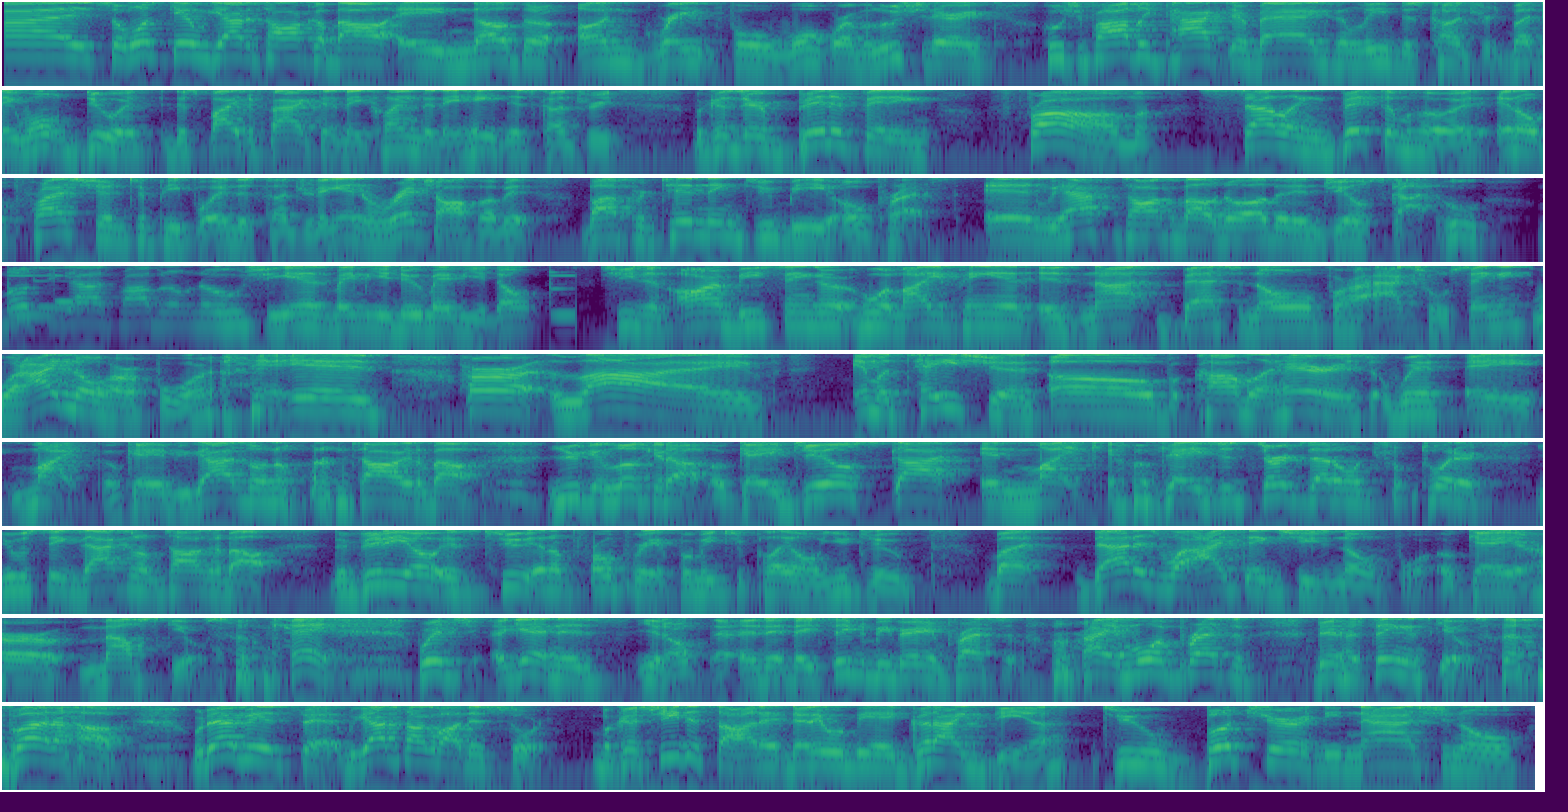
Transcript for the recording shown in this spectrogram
Guys, so once again, we got to talk about another ungrateful woke revolutionary who should probably pack their bags and leave this country, but they won't do it despite the fact that they claim that they hate this country because they're benefiting from selling victimhood and oppression to people in this country. They're getting rich off of it by pretending to be oppressed. And we have to talk about no other than Jill Scott, who most of you guys probably don't know who she is. Maybe you do, maybe you don't. She's an R&B singer who, in my opinion, is not best known for her actual singing. What I know her for is her live imitation of Kamala Harris with a mic. Okay, if you guys don't know what I'm talking about, you can look it up. Okay, Jill Scott and Mike. Okay, just search that on tw- Twitter. You will see exactly what I'm talking about. The video is too inappropriate for me to play on YouTube, but that is what I think she's known for. Okay, her mouth skills. Okay, which again is you know they, seem to be very impressive, right? More impressive than her singing skills. but uh, with that being said, we got to talk about this story because she decided that it would be a good idea to butcher the national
